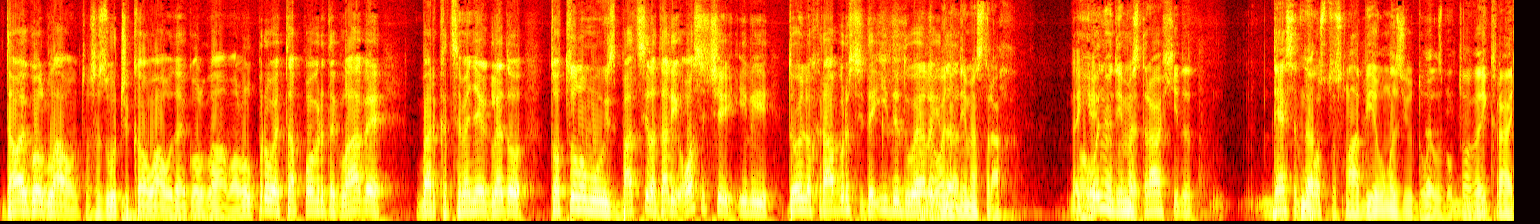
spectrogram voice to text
Dao je gol glavom, to se zvuči kao wow, da je gol glavom, ali upravo je ta povreda glave bar kad sam ja njega gledao, totalno mu izbacila da li osjećaj ili dovoljno hrabrosti da ide duela Dovoljno i da... da ima strah. Da je- Dovoljno da ima da- strah i da 10% slabije ulazi u duel zbog toga i kraj.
